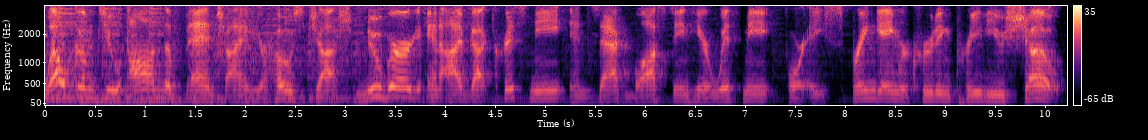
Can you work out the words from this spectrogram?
Welcome to On the Bench. I am your host, Josh Newberg, and I've got Chris Nee and Zach Blostein here with me for a spring game recruiting preview show.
